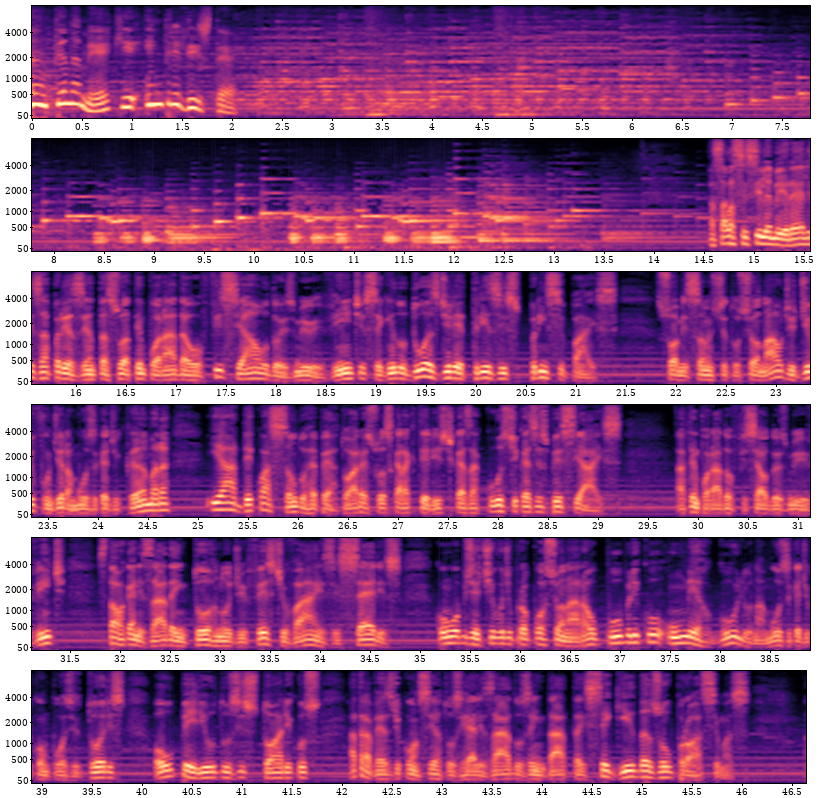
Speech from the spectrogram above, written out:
Antena MEC Entrevista. A Sala Cecília Meirelles apresenta sua temporada oficial 2020 seguindo duas diretrizes principais. Sua missão institucional de difundir a música de câmara e a adequação do repertório às suas características acústicas especiais. A temporada oficial 2020 está organizada em torno de festivais e séries com o objetivo de proporcionar ao público um mergulho na música de compositores ou períodos históricos através de concertos realizados em datas seguidas ou próximas.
